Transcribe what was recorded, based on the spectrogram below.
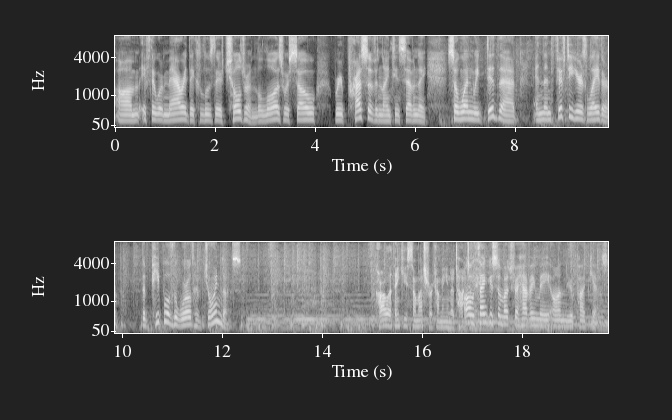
Um, if they were married, they could lose their children. The laws were so repressive in 1970. So when we did that, and then 50 years later, the people of the world have joined us. Karla, thank you so much for coming in to talk to me. Oh, thank you so much for having me on your podcast.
